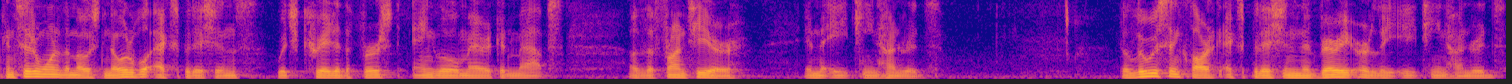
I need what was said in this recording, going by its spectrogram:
Consider one of the most notable expeditions which created the first Anglo-American maps of the frontier in the 1800s. The Lewis and Clark expedition in the very early 1800s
